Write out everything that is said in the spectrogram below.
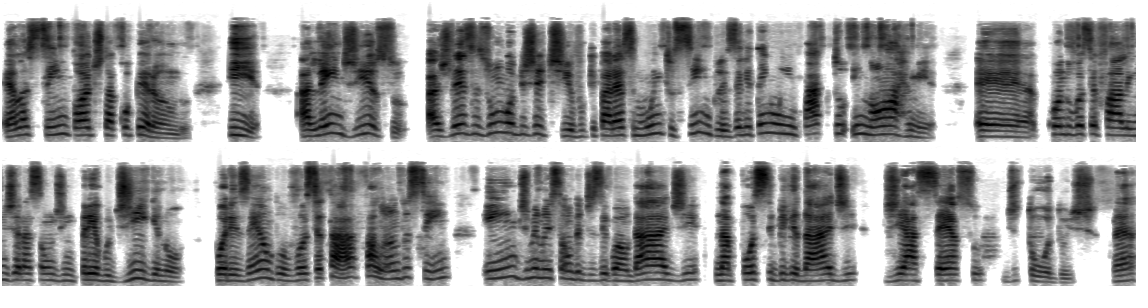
ela sim pode estar cooperando. E, além disso, às vezes um objetivo que parece muito simples, ele tem um impacto enorme. É, quando você fala em geração de emprego digno, por exemplo, você está falando sim em diminuição da desigualdade, na possibilidade de acesso de todos, né?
